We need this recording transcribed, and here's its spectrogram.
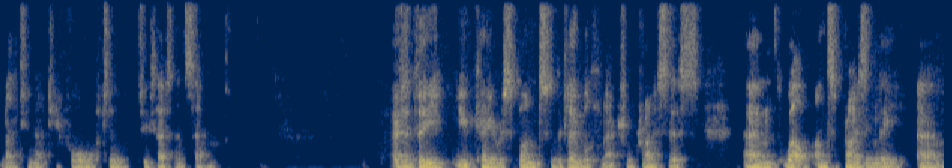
1994 to 2007. How did the UK respond to the global financial crisis? Um, well, unsurprisingly, um,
